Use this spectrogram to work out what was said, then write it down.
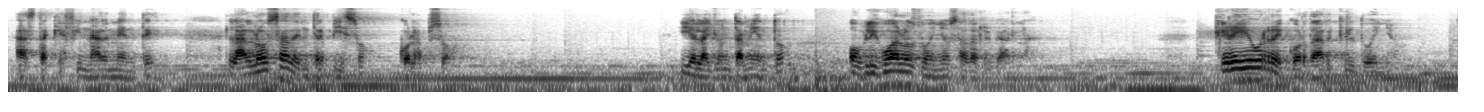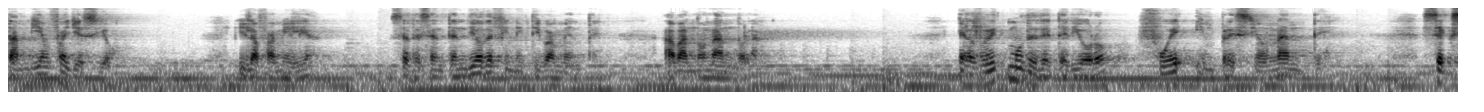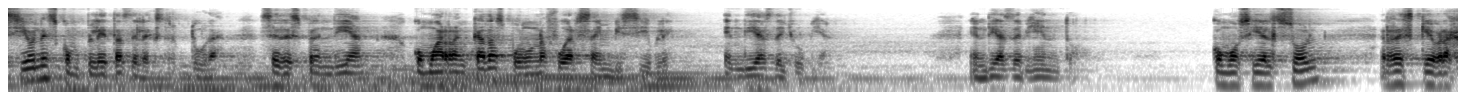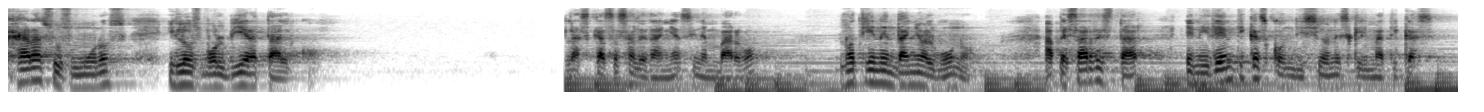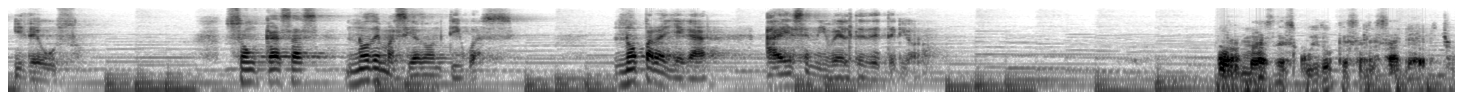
hasta que finalmente la losa de entrepiso colapsó y el ayuntamiento obligó a los dueños a derribarla. Creo recordar que el dueño también falleció y la familia se desentendió definitivamente, abandonándola. El ritmo de deterioro fue impresionante. Secciones completas de la estructura se desprendían como arrancadas por una fuerza invisible en días de lluvia, en días de viento, como si el sol resquebrajara sus muros y los volviera talco. Las casas aledañas, sin embargo, no tienen daño alguno, a pesar de estar en idénticas condiciones climáticas y de uso. Son casas no demasiado antiguas, no para llegar a ese nivel de deterioro. Por más descuido que se les haya hecho.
